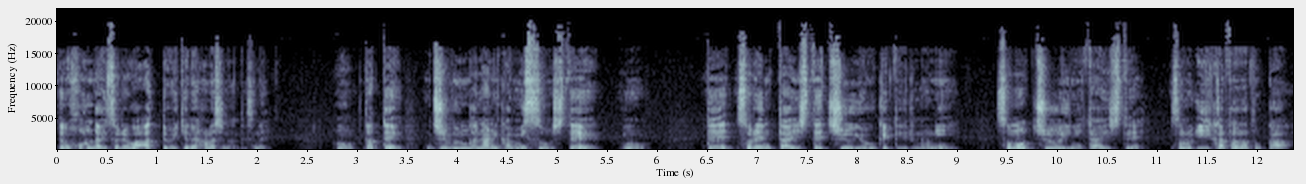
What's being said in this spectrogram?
でも本来それはあってはいけない話なんですね。うん、だって自分が何かミスをして、うん、でそれに対して注意を受けているのにその注意に対してその言い方だとか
